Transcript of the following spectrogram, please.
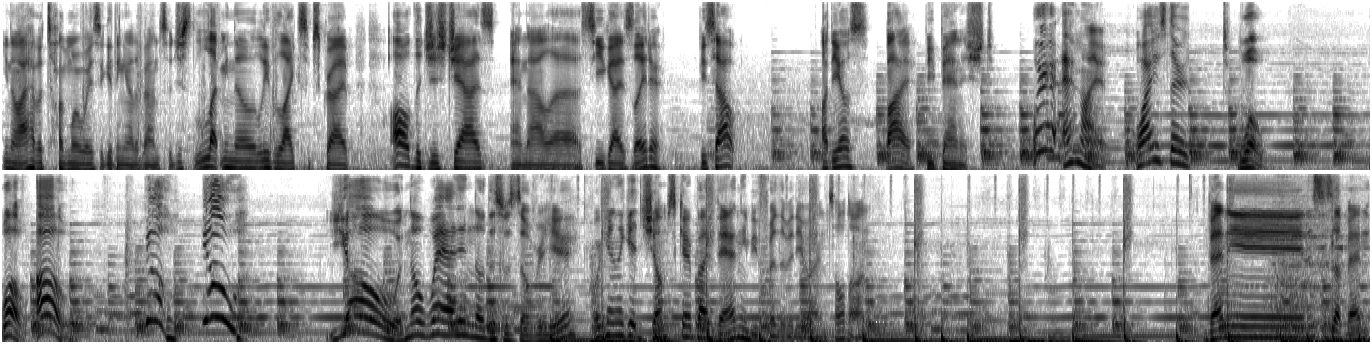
you know, I have a ton more ways of getting out of bounds. So just let me know, leave a like, subscribe, all the just jazz, and I'll uh, see you guys later. Peace out. Adios. Bye. Be banished. Where am I? Why is there... Whoa. Whoa. Oh. Yo. Yo. Yo. No way. I didn't know this was over here. We're gonna get jump scared by Vanny before the video ends. Hold on. Vanny. This is a Van...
